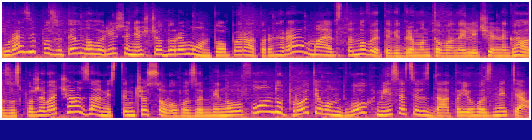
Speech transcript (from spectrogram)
У разі позитивного рішення щодо ремонту оператор ГРМ має встановити відремонтований лічильник газу споживача замість тимчасового з обмінного фонду протягом двох місяців з дати його зняття.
